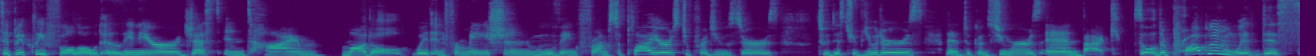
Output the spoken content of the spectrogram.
typically followed a linear, just in time model with information moving from suppliers to producers to distributors, then to consumers and back. So the problem with this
